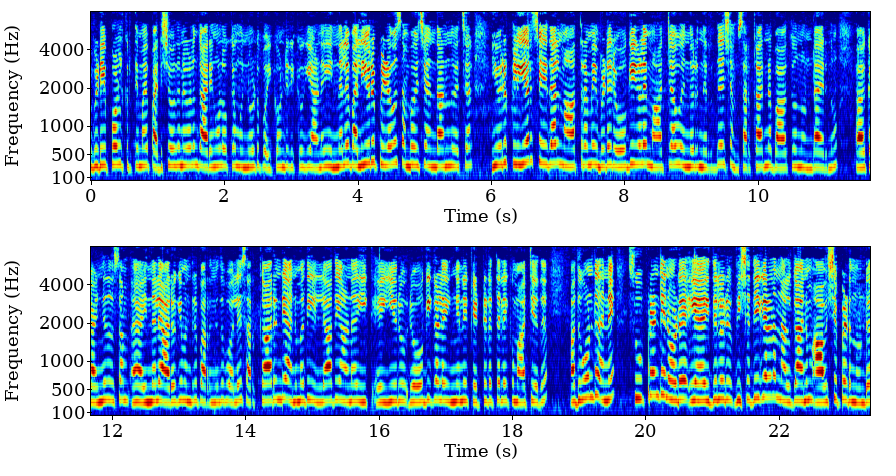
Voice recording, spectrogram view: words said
ഇവിടെ ഇപ്പോൾ കൃത്യമായ പരിശോധനകളും കാര്യങ്ങളും ഒക്കെ മുന്നോട്ട് പോയിക്കൊണ്ടിരിക്കുകയാണ്. ഇന്നലെ വലിയൊരു പിഴവ് സംഭവിച്ച എന്താണെന്ന് വെച്ചാൽ ഈ ഒരു ക്ലിയർ ചെയ്താൽ മാത്രമേ ഇവിടെ രോഗികളെ മാറ്റാവൂ എന്നൊരു നിർദ്ദേശം സർക്കാരിന്റെ ഭാഗത്തുനിന്ന് ഉണ്ടായിരുന്നു. കഴിഞ്ഞ ദിവസം ഇന്നലെ ആരോഗ്യമന്ത്രി പറഞ്ഞതുപോലെ സർക്കാരിന്റെ അനുമതി ഇല്ലാതെയാണ് ഈ ഒരു രോഗികളെ ഇങ്ങനെ കെട്ടിടത്തിലേക്ക് മാറ്റിയത്. അതുകൊണ്ട് തന്നെ സൂപ്രണ്ടിനോട് ഇതിലൊരു വിശദീകരണം നൽകാനും ആവശ്യപ്പെടുന്നുണ്ട്.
